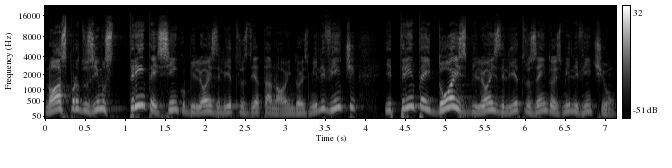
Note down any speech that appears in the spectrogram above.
Nós produzimos 35 bilhões de litros de etanol em 2020 e 32 bilhões de litros em 2021.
